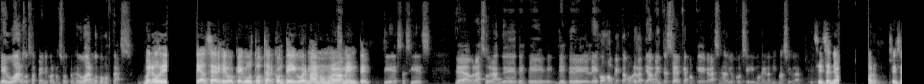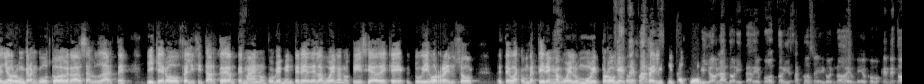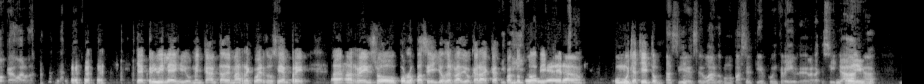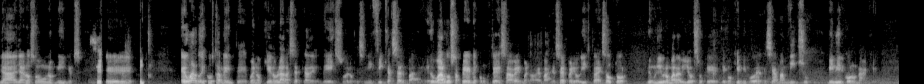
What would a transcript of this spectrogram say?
Eduardo Zapene con nosotros. Eduardo, ¿cómo estás? Buenos días, Sergio. Qué gusto estar contigo, hermano, nuevamente. Así es, así es. Te abrazo grande desde, desde lejos, aunque estamos relativamente cerca, porque gracias a Dios coincidimos en la misma ciudad. Sí, señor. Sí, señor. Un gran gusto, de verdad, saludarte y quiero felicitarte de antemano porque me enteré de la buena noticia de que tu hijo Renzo te va a convertir en abuelo muy pronto. ¿Qué te parece? Felicitaciones. Y yo hablando ahorita de votos y esas cosas, y digo, no, Dios mío, como que me toca, guarda. Qué privilegio, me encanta. Además recuerdo siempre a, Renzo por los pasillos de Radio Caracas cuando todavía era un muchachito. Así es, Eduardo, como pasa el tiempo, increíble, de verdad que sí, ya, ya, ya, no son unos niños. Sí. Eh, Eduardo, y justamente, bueno, quiero hablar acerca de, eso, de lo que significa ser padre. Eduardo Zapene, como ustedes saben, bueno, además de ser periodista, es autor de un libro maravilloso que tengo aquí en mi poder que se llama Mitsu, Vivir con un ángel.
